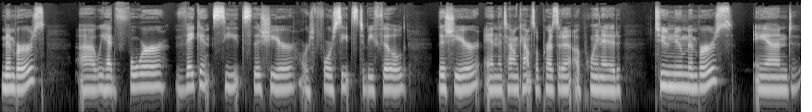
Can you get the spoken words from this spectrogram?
members. Uh, we had four vacant seats this year, or four seats to be filled this year, and the town council president appointed two new members and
